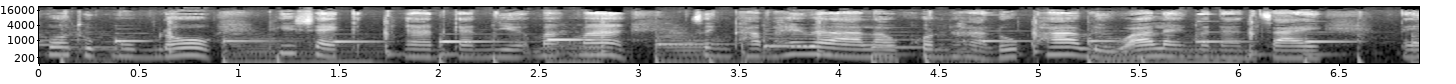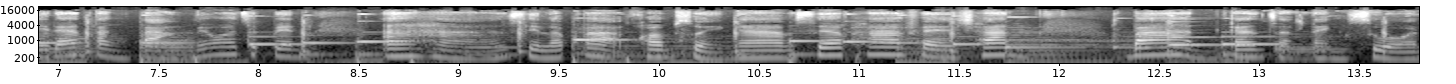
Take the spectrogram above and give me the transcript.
ทั่วทุกมุมโลกที่ใช้งานกันเยอะมากๆจึงทำให้เวลาเราค้นหารูปภาพหรือว่าแรงบันดาลใจในด้านต่างๆ ไม่ว่าจะเป็นอาหารศิลปะ ความสวยงาม เสื้อผ้าแฟชั่น บ้าน การจัดแต่งสวน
